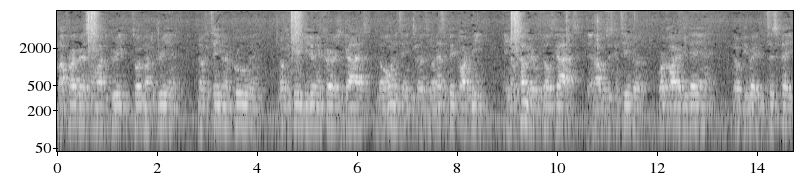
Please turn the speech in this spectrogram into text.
my progress on my degree, toward my degree, and, you know, continue to improve and, you know, continue to be here to encourage the guys, you know, on the team, because, you know, that's a big part of me, you know, coming here with those guys. And I will just continue to work hard every day and, you know, be ready to participate,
